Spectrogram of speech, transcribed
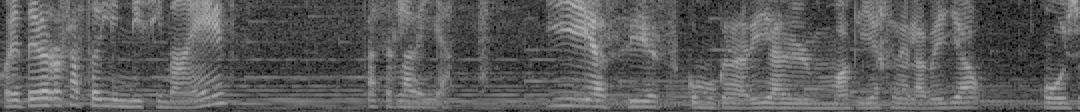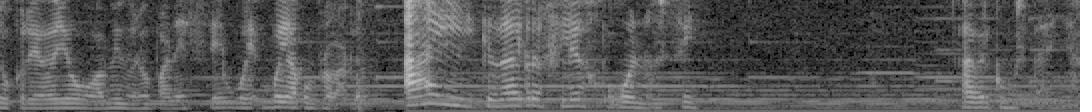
Con el pelo rosa estoy lindísima, ¿eh? Para ser la bella. Y así es como quedaría el maquillaje de la bella. O eso creo yo, o a mí me lo parece. Voy, voy a comprobarlo. ¡Ay! Queda el reflejo. Bueno, sí. A ver cómo está ella.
